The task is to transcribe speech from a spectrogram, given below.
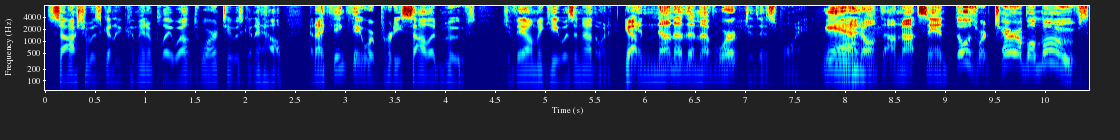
Sasha was going to come in and play well. Duarte was going to help. And I think they were pretty solid moves. JaVale McGee was another one. Yep. And none of them have worked to this point. Yeah. And I don't I'm not saying those were terrible moves.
